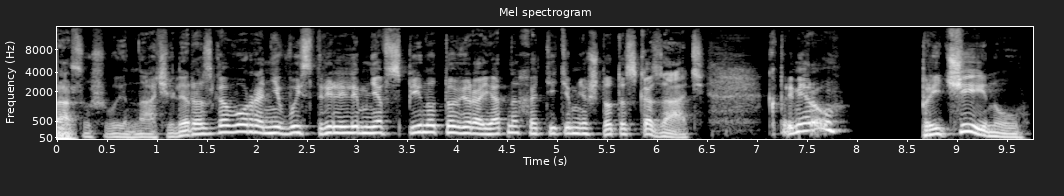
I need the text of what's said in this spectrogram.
Раз уж вы начали разговор, а не выстрелили мне в спину, то, вероятно, хотите мне что-то сказать. К примеру, причину,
